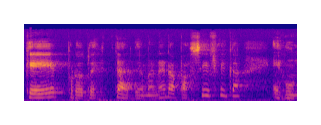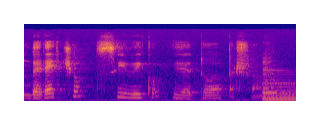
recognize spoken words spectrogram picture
que protestar de manera pacífica es un derecho cívico y de toda persona.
